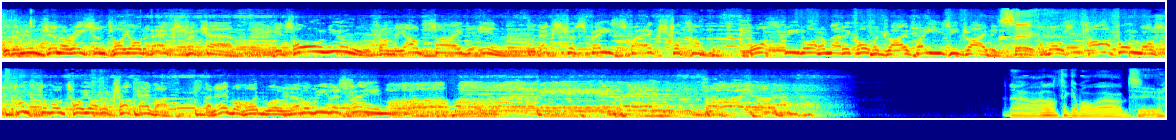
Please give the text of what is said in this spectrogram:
With a new generation Toyota Extra Cab. It's all new from the outside in, with extra space for extra comfort. Four-speed automatic overdrive for easy driving. Sick. The most powerful, most comfortable Toyota truck ever. The neighborhood will never be the same. no, I don't think I'm allowed to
